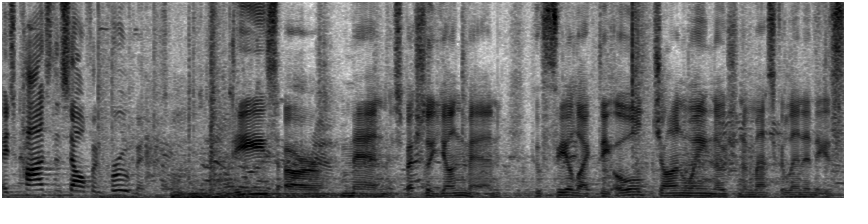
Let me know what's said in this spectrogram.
It's constant self-improvement. These are men, especially young men, who feel like the old John Wayne notion of masculinity has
